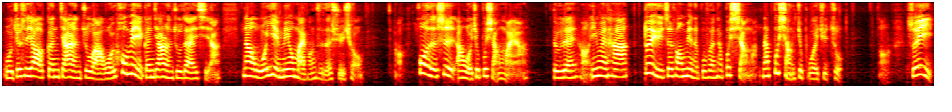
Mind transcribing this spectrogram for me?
我就是要跟家人住啊，我后面也跟家人住在一起啊，那我也没有买房子的需求。好，或者是啊，我就不想买啊。对不对？好，因为他对于这方面的部分他不想嘛，那不想就不会去做啊，所以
